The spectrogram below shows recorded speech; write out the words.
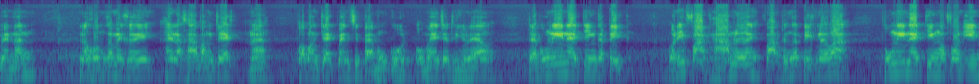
แบบนั้น แล้วผมก็ไม่เคยให้ราคาบางแจ็คนะเพราะบางแจ็คเป็น 18มงกุฎผมไม่ให้เชื่อถืออยู่แล้ว แต่พรุ่งนี้แน่จริงกระติก วันนี้ฝากถามเลย ฝากถึงกระติกเลยว่า พรุ่งนี้แน่จริงมาโฟนอิน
